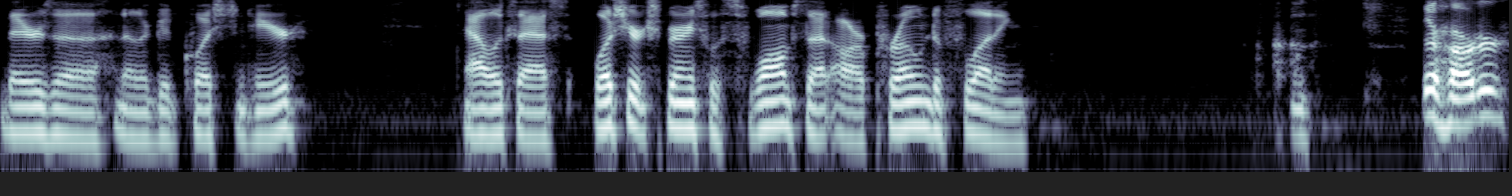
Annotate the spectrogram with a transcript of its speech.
There's a, another good question here. Alex asks, "What's your experience with swamps that are prone to flooding?" They're harder,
